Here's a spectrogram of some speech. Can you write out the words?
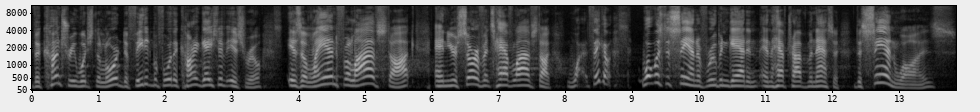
The country which the Lord defeated before the congregation of Israel is a land for livestock, and your servants have livestock. Think of what was the sin of Reuben, Gad, and, and half tribe of Manasseh? The sin was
